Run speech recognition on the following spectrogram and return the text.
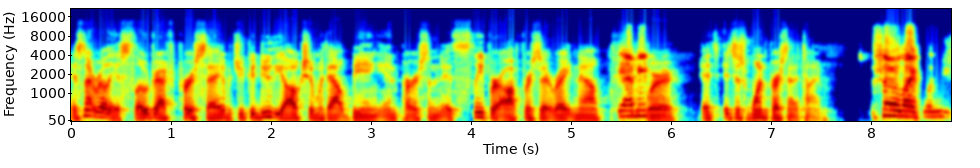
it's not really a slow draft per se, but you could do the auction without being in person. It's Sleeper offers it right now, Yeah, I mean, where it's it's just one person at a time. so like when you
